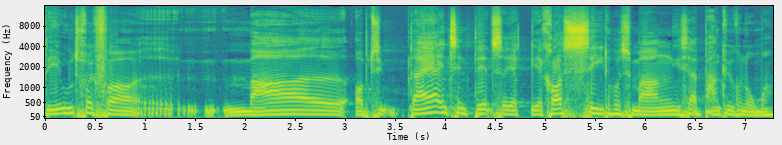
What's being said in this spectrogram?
det er udtryk for øh, meget optim... Der er en tendens, og jeg, jeg kan også se det hos mange, især bankøkonomer,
